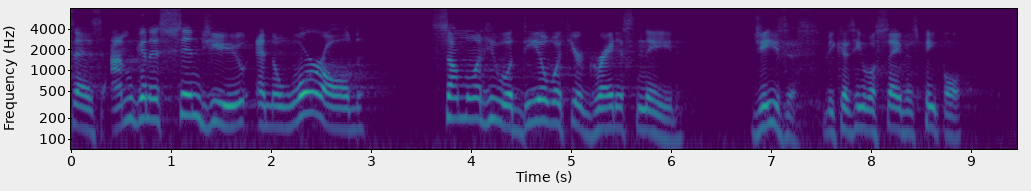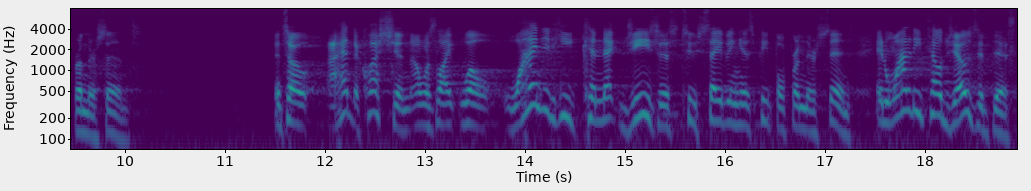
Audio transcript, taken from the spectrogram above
says, I'm going to send you and the world someone who will deal with your greatest need Jesus, because he will save his people from their sins. And so I had the question I was like, well, why did he connect Jesus to saving his people from their sins? And why did he tell Joseph this?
